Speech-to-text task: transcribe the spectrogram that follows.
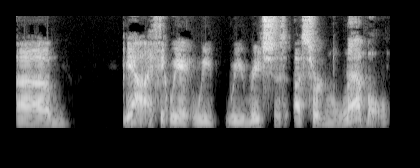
um, yeah i think we we we reached a, a certain level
